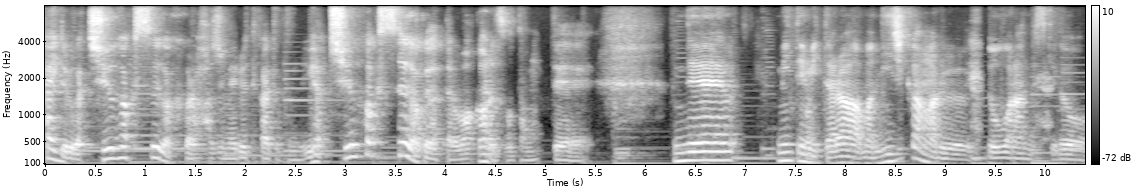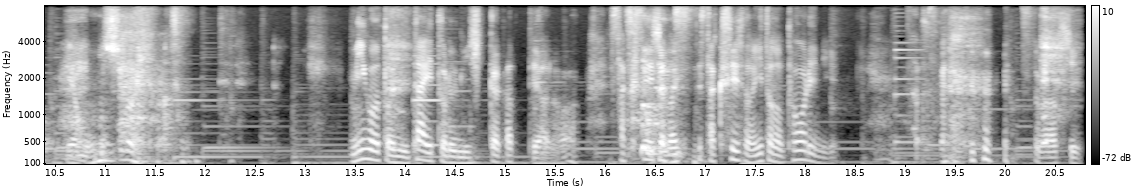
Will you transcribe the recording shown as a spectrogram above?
タイトルが中学数学から始めるって書いてあったんで、いや、中学数学だったらわかるぞと思って、で、見てみたら、まあ、2時間ある動画なんですけど、いや、面白いなと思って。見事にタイトルに引っかかって、あの、作成者の、作成者の意図の通りに、素晴らしい。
